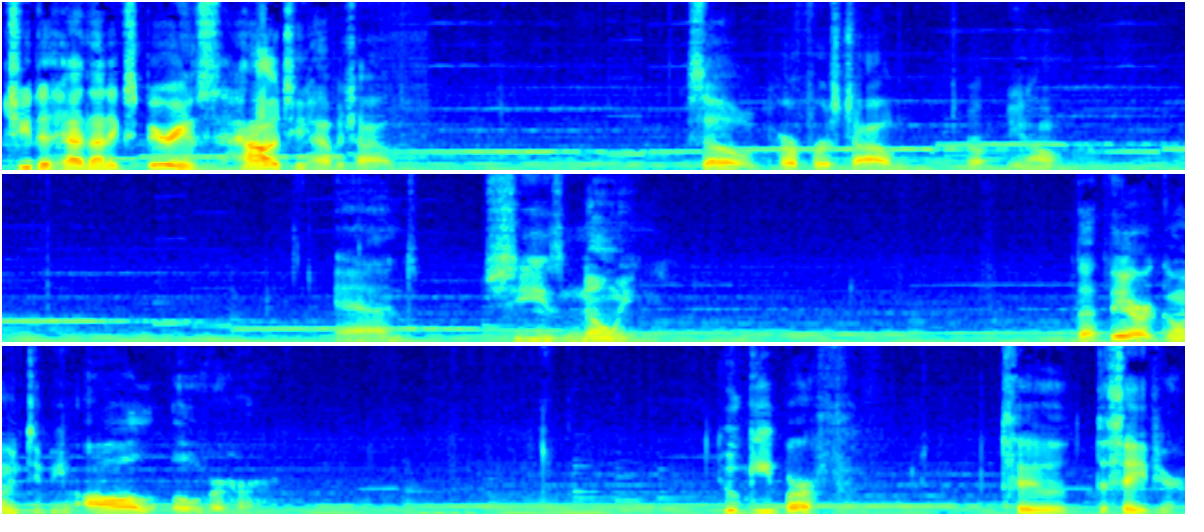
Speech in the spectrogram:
she just had not experienced how to have a child. So her first child, you know, and she's knowing that they are going to be all over her. Who gave birth to the Savior?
